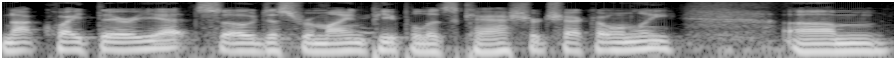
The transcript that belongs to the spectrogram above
not quite there yet. So just remind people it's cash or check only. Um,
